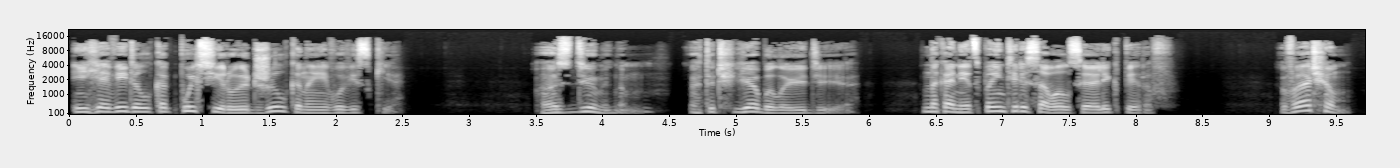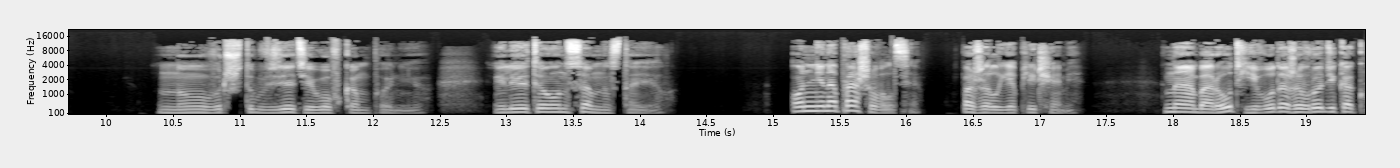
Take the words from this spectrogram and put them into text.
и я видел, как пульсирует жилка на его виске. «А с Дюмином? Это чья была идея?» Наконец поинтересовался Олег Перов. «Вы о чем?» «Ну, вот чтобы взять его в компанию. Или это он сам настоял?» «Он не напрашивался», — пожал я плечами. «Наоборот, его даже вроде как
